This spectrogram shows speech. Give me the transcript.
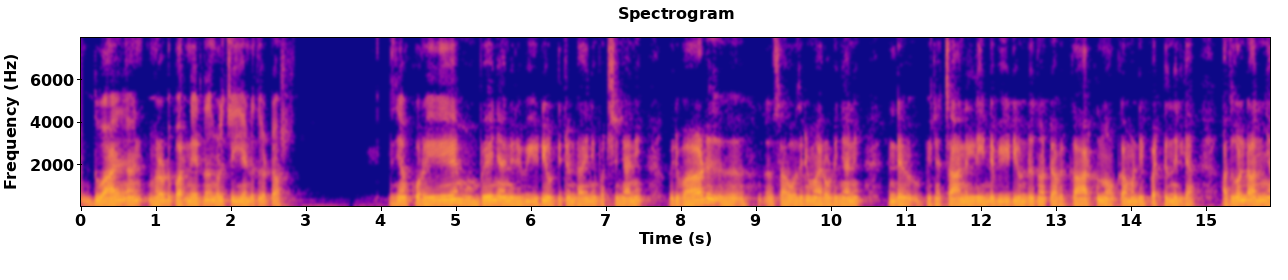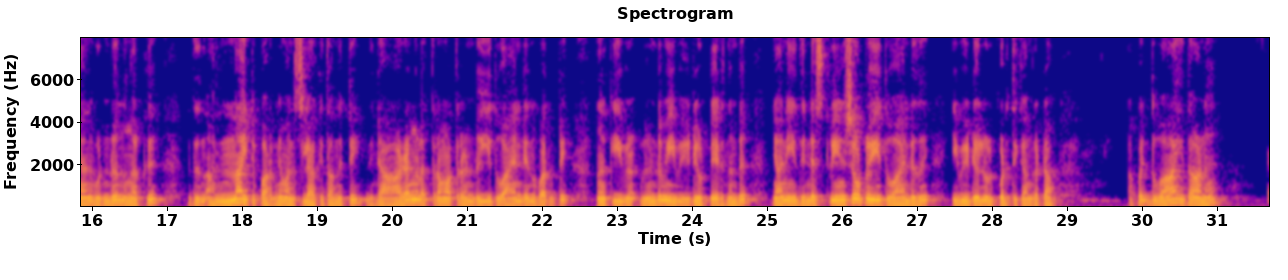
ദ്വാ ഞാൻ നിങ്ങളോട് പറഞ്ഞിരുന്നത് നിങ്ങൾ ചെയ്യേണ്ടത് കേട്ടോ. ഇത് ഞാൻ കുറേ മുമ്പേ ഞാനൊരു വീഡിയോ ഇട്ടിട്ടുണ്ടായിന്. പക്ഷെ ഞാൻ ഒരുപാട് സഹോദരിമാരോട് ഞാൻ എന്റെ പിന്നെ ചാനലിൽ ഇതിന്റെ വീഡിയോ ഉണ്ട് എന്ന് പറഞ്ഞിട്ട് അവർക്ക് ആർക്കും നോക്കാൻ വേണ്ടി പറ്റുന്നില്ല. അതുകൊണ്ടാണ് ഞാൻ വീണ്ടും നിങ്ങൾക്ക് ഇത് നന്നായിട്ട് പറഞ്ഞ് മനസ്സിലാക്കി തന്നിട്ട് ഇതിന്റെ ആഴങ്ങൾ എത്രമാത്രം ഉണ്ട് ഈ ദ്വായന്റെ എന്ന് പറഞ്ഞിട്ട് നിങ്ങൾക്ക് ഈ വീണ്ടും ഈ വീഡിയോ ഇട്ടിരുന്നുണ്ട്. ഞാൻ ഇതിന്റെ സ്ക്രീൻഷോട്ടും ഈ ദ്വായന്റെത് ഈ വീഡിയോയിൽ ഉൾപ്പെടുത്തിക്കാം കേട്ടോ. അപ്പോൾ ദ്വാ ഇതാണ്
